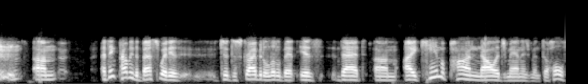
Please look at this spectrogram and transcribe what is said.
um, i think probably the best way to to describe it a little bit is that um, I came upon knowledge management, the whole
